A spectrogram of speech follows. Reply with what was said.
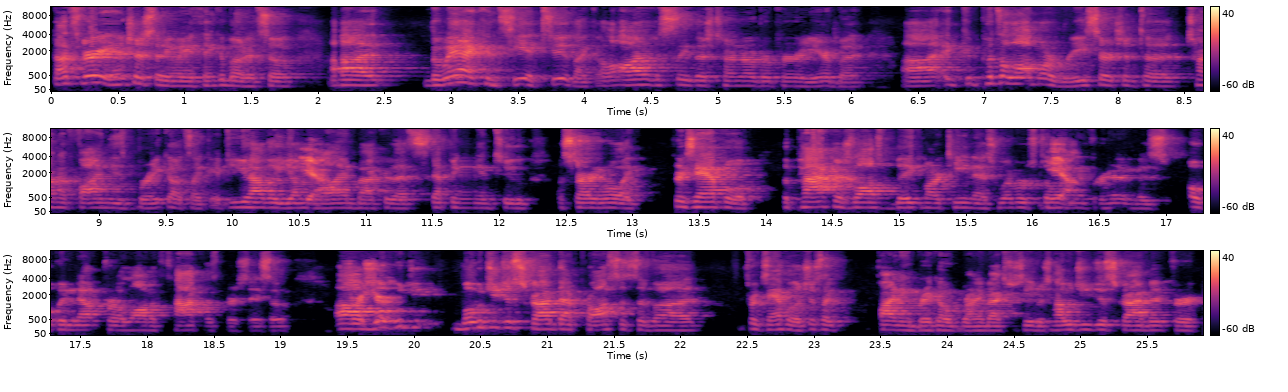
That's very interesting when you think about it. So uh, the way I can see it too, like obviously there's turnover per year, but uh, it puts a lot more research into trying to find these breakouts. Like if you have a young Yeah. linebacker that's stepping into a starting role, like for example, the Packers lost Blake Martinez. Whoever's filling Yeah. in for him is opened up for a lot of tackles per se. So, uh, sure. what would you what would you describe that process of? Uh, for example, it's just like finding breakout running backs, receivers. How would you describe it for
